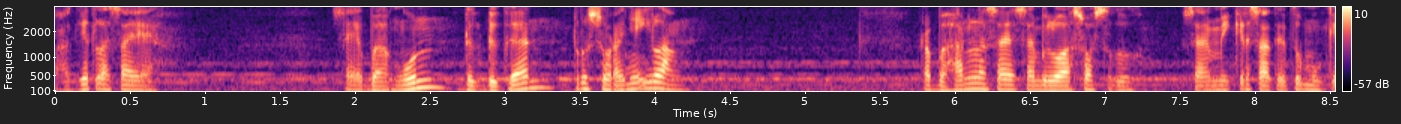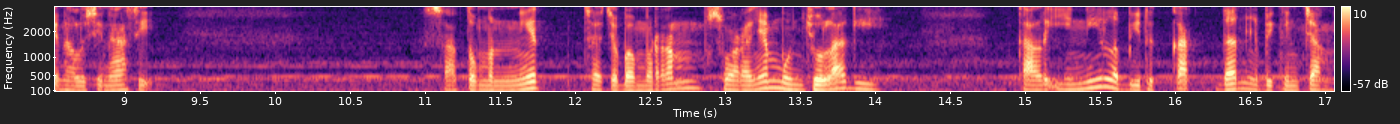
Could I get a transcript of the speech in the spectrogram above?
Kagetlah saya. Saya bangun, deg-degan, terus suaranya hilang. Rebahanlah saya sambil was-was tuh. Saya mikir saat itu mungkin halusinasi. Satu menit saya coba merem, suaranya muncul lagi. Kali ini lebih dekat dan lebih kencang.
